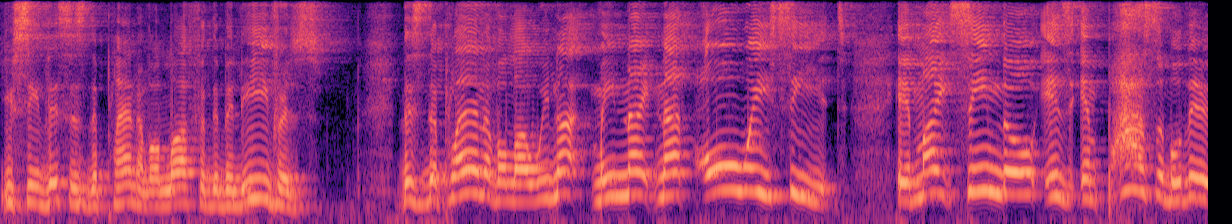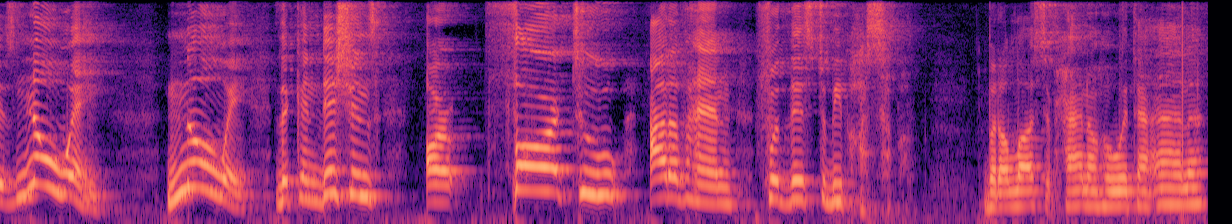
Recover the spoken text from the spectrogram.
You see, this is the plan of Allah for the believers. This is the plan of Allah. We not, may not, not always see it. It might seem, though, is impossible. There is no way, no way. The conditions are far too out of hand for this to be possible. But Allah subhanahu wa ta'ala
